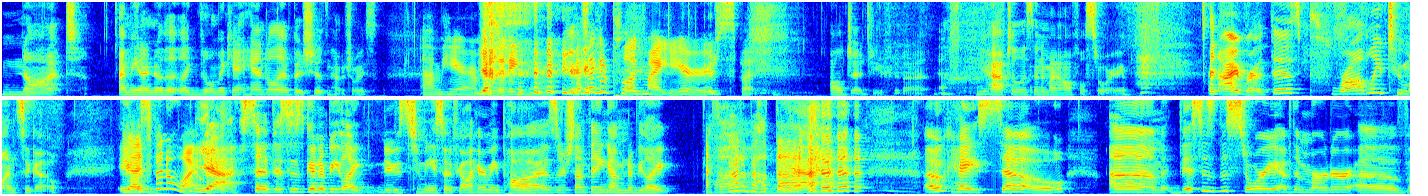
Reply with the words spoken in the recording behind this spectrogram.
not. I mean, I know that like Vilma can't handle it, but she doesn't have a choice. I'm here. I'm Yeah. sitting here. You're Guess I could plug my ears, but I'll judge you for that. You have to listen to my awful story. And I wrote this probably two months ago. It yeah, was- it's been a while. Yeah, so this is gonna be like news to me. So if y'all hear me pause or something, I'm gonna be like, I forgot about that. Yeah. okay, so um, this is the story of the murder of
